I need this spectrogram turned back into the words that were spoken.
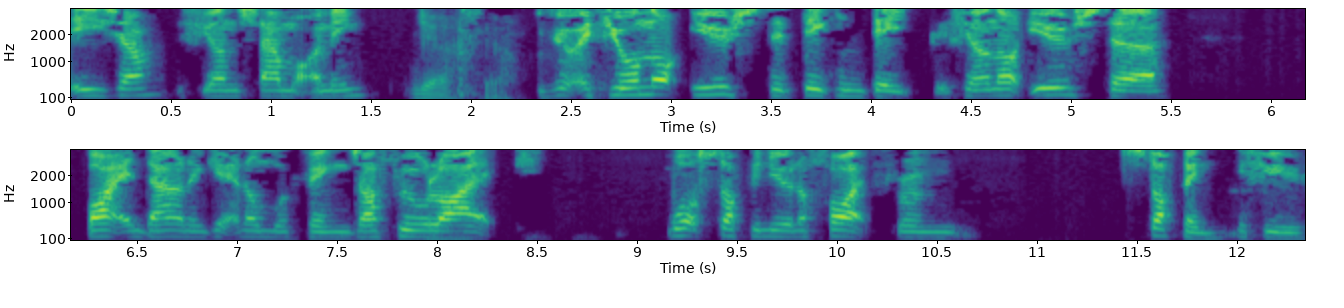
easier if you understand what I mean. Yes, yeah. If you're, if you're not used to digging deep, if you're not used to biting down and getting on with things, I feel like what's stopping you in a fight from stopping, if you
